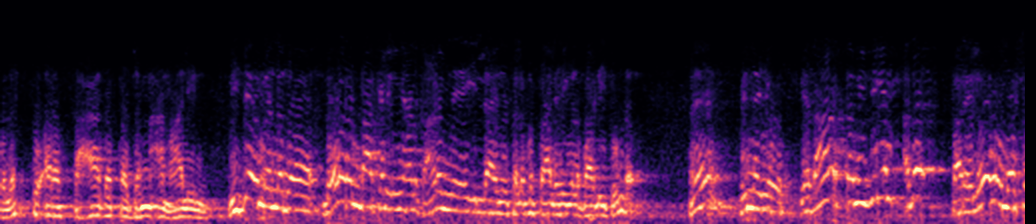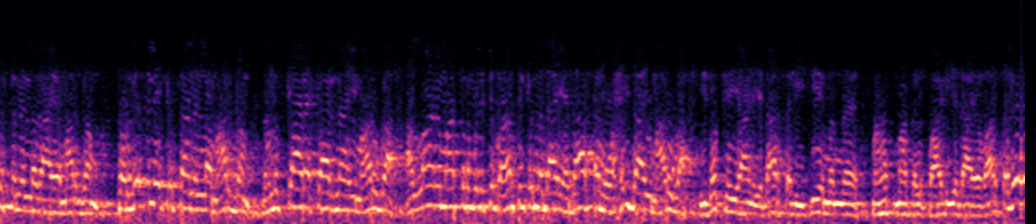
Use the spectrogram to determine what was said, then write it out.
ഒലസ്തു അറ സഹാദത്ത ജംഅ മാലിൻ വിജയം എന്നത് ഡോളുണ്ടാക്കലിൽ ഞാൻ കാണുന്നേ ഇല്ല എന്ന് സലഫസാലഹ്യങ്ങൾ പാടിയിട്ടുണ്ട് ഏ? പിന്നെയോ യഥാർത്ഥ വിജയം അത് പരലോക മോശത്തിനുള്ളതായ മാർഗം സ്വർഗത്തിലേക്ക് എത്താനുള്ള മാർഗം നമസ്കാരക്കാരനായി മാറുക അള്ളാഹനെ മാത്രം വിളിച്ച് പ്രാർത്ഥിക്കുന്നതായ യഥാർത്ഥ മൊഹൈദായി മാറുക ഇതൊക്കെയാണ് യഥാർത്ഥ വിജയമെന്ന് മഹാത്മാക്കൾ പാടിയതായ വാർത്തകൾ.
